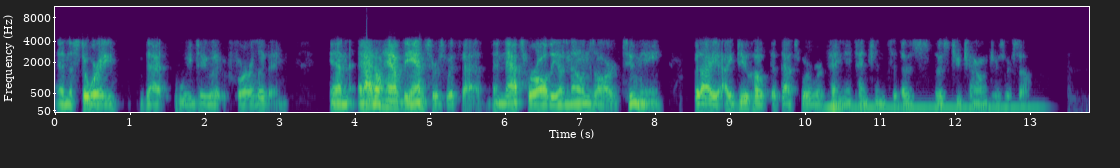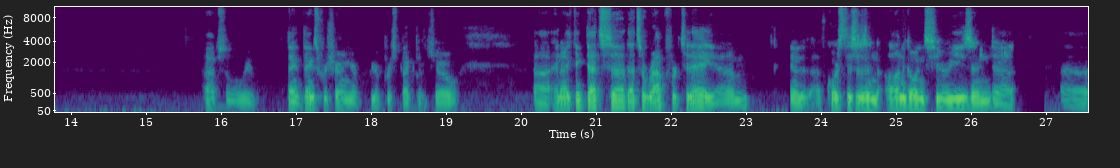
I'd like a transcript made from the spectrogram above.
and the story that we do it for a living? And and I don't have the answers with that, and that's where all the unknowns are to me. But I, I do hope that that's where we're paying attention to those those two challenges or so. Absolutely. Th- thanks for sharing your, your perspective, Joe. Uh, and I think that's uh, that's a wrap for today. Um, you know, of course, this is an ongoing series, and uh, uh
